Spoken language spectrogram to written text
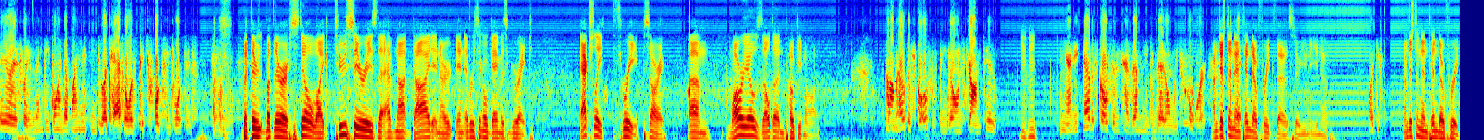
seriously, and then people end up running into a castle with pitchforks and torches. But there, but there are still like two series that have not died, and are and every single game is great. Actually, three. Sorry, um, Mario, Zelda, and Pokemon. Um, Elder Scrolls has been going strong too. Mm-hmm. Yeah, Elder Scrolls doesn't have that many games. That only four. I'm just a Nintendo freak, though, so you you know. You, I'm just a Nintendo freak,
